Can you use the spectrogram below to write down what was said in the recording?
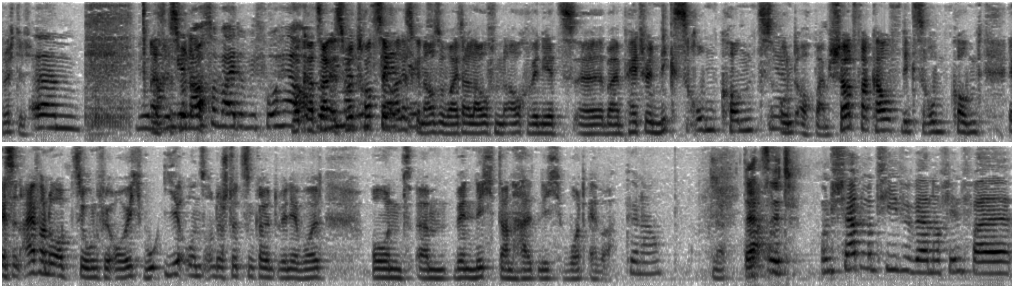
Richtig. Ähm, pff, wir Also machen es wird genauso weiter wie vorher. Ich wollte auch gerade sagen, wenn es wird trotzdem alles gibt. genauso weiterlaufen, auch wenn jetzt äh, beim Patreon nichts rumkommt Ja. und auch beim Shirtverkauf nichts rumkommt. Es sind einfach nur Optionen für euch, wo ihr uns unterstützen könnt, wenn ihr wollt. Und ähm, wenn nicht, dann halt nicht, whatever. Genau. That's Ja, it. Und Shirtmotive werden auf jeden Fall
